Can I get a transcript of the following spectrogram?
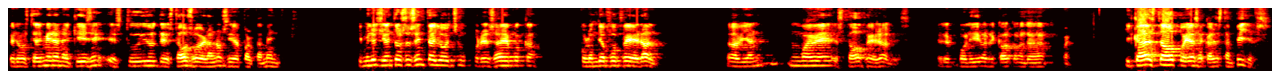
Pero ustedes miren aquí dice estudios de estados soberanos y departamentos. En 1868, por esa época, Colombia fue federal. Habían nueve estados federales. Bolívar, Ricardo, bueno, y cada estado podía sacar estampillas.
